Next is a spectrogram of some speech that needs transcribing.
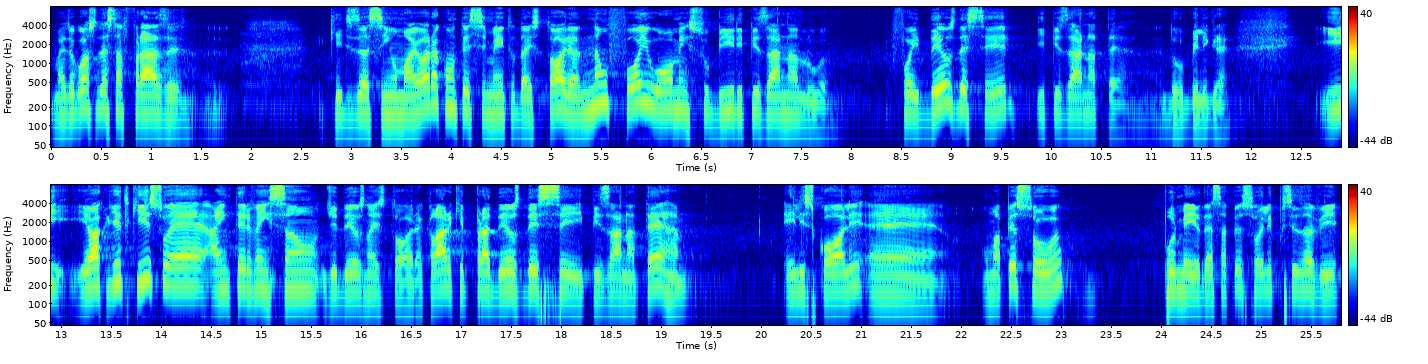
mas eu gosto dessa frase que diz assim: o maior acontecimento da história não foi o homem subir e pisar na lua, foi Deus descer e pisar na terra, do Billy Graham. E eu acredito que isso é a intervenção de Deus na história. Claro que para Deus descer e pisar na terra, ele escolhe é, uma pessoa, por meio dessa pessoa, ele precisa vir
